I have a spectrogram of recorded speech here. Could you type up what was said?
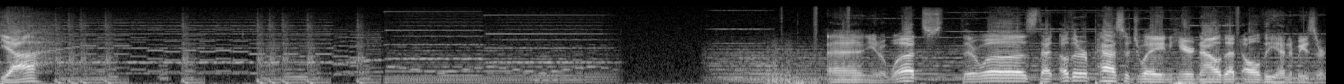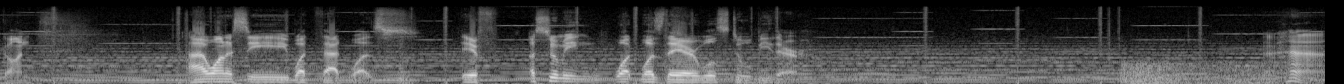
yeah. And you know what? There was that other passageway in here now that all the enemies are gone. I want to see what that was. If, assuming what was there will still be there. Uh-huh.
